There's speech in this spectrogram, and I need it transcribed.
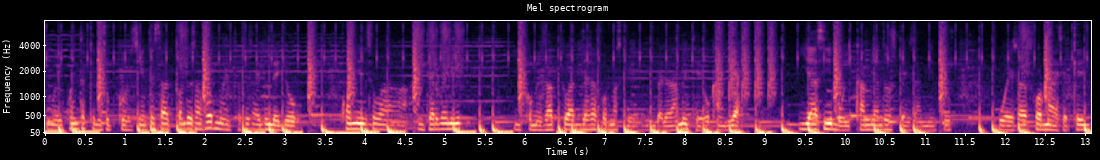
y me doy cuenta que mi subconsciente está actuando de esa forma, entonces ahí es donde yo comienzo a intervenir y comienzo a actuar de esas formas que verdaderamente debo cambiar. Y así voy cambiando esos pensamientos o esas formas de ser que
